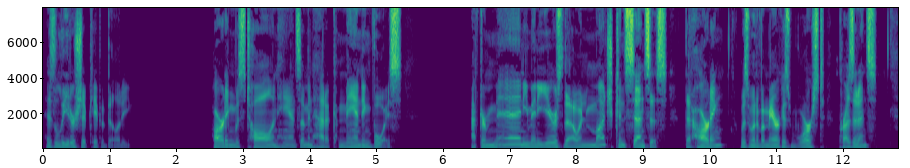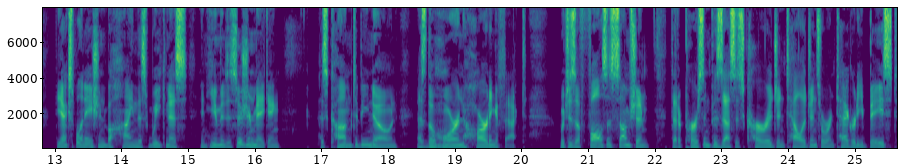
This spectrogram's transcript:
his leadership capability. Harding was tall and handsome and had a commanding voice. After many, many years, though, and much consensus that Harding was one of America's worst presidents, the explanation behind this weakness in human decision making has come to be known as the Warren Harding effect, which is a false assumption that a person possesses courage, intelligence, or integrity based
